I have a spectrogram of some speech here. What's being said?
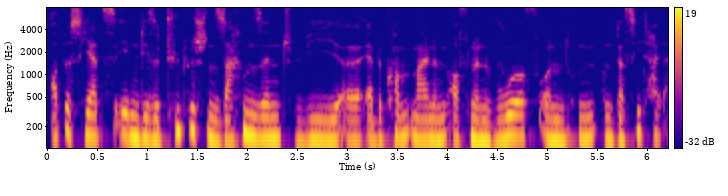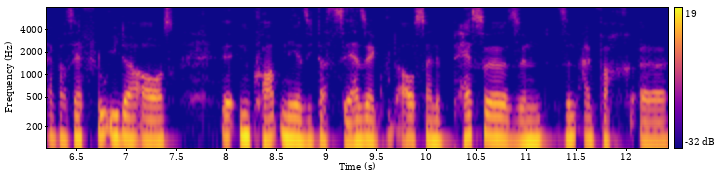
ob es jetzt eben diese typischen Sachen sind, wie äh, er bekommt mal einen offenen Wurf und, und, und das sieht halt einfach sehr fluider aus. Äh, in Korbnähe sieht das sehr, sehr gut aus. Seine Pässe sind, sind einfach äh,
